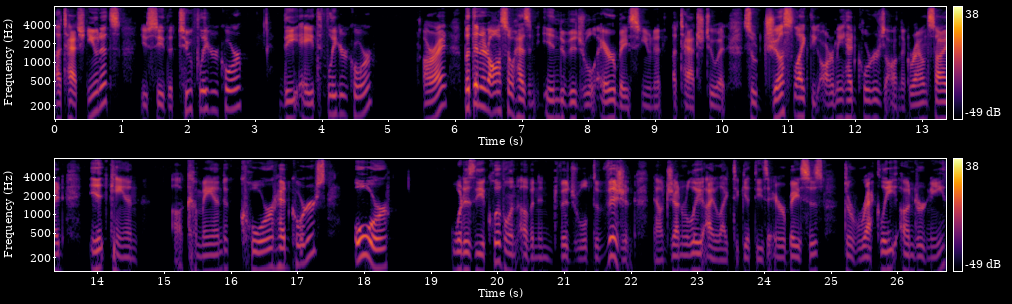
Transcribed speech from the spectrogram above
Attached units, you see the 2 Flieger Corps, the 8th Flieger Corps, all right. But then it also has an individual airbase unit attached to it. So just like the Army headquarters on the ground side, it can uh, command corps headquarters or what is the equivalent of an individual division. Now, generally, I like to get these air bases directly underneath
